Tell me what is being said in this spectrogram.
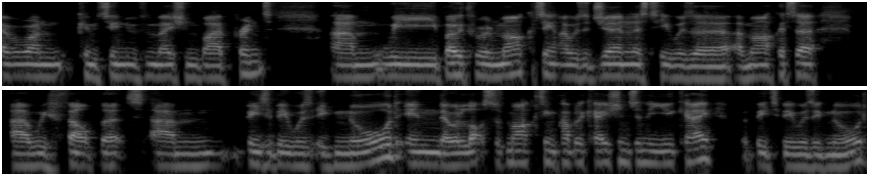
Everyone consumed information via print. Um, we both were in marketing. I was a journalist, he was a, a marketer. Uh, we felt that um, B2B was ignored in there were lots of marketing publications in the UK, but B2B was ignored.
